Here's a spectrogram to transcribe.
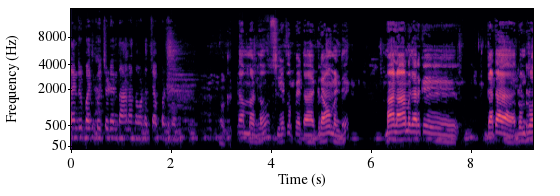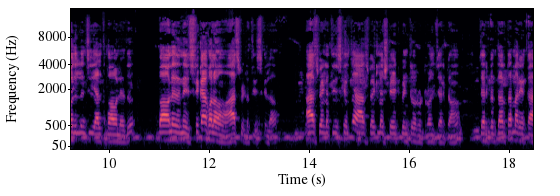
తండ్రి బతికి వచ్చాడు ఎంత ఆనందం ఉండదు చెప్పండి మండలం సీతపేట గ్రామం అండి. మా నాన్నగారికి గత రెండు రోజుల నుంచి హెల్త్ బాగోలేదు. బాగోలేదని శ్రీకాకుళం హాస్పిటల్ తీసుకెళ్ళాం. హాస్పిటల్ తీసుకెళ్తే హాస్పిటల్లో స్టేట్మెంట్ రెండు రోజులు జరిపాము. జరిపిన తర్వాత మరి ఇంకా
